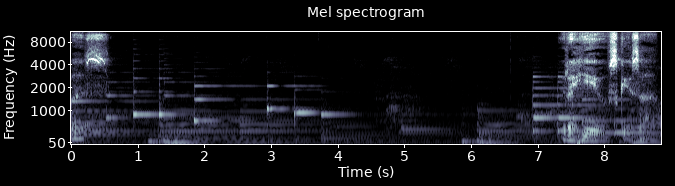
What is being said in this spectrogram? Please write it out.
बस। रहिए उसके साथ।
